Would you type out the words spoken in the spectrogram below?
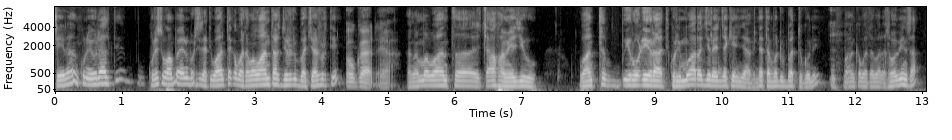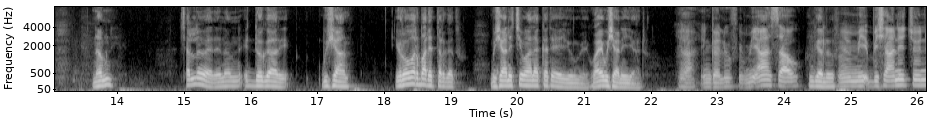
Seenaan kun yoo ilaalte kunis waan baay'ee nu barsiisati wanta qabatamaa wanta as jiru dubbachaa turte. Dhugaadha. Amma wanta caafamee jiru wanta yeroo dheeraati kun immoo har'a jireenya keenyaaf inni amma dubbattu kun waan qabatamaadha sababiin isaa namni callee namni iddoo gaarii bishaan yeroo barbaadetti argatu. Bishaanichi maal akka ta'e iyyuu waa'ee bishaanii yaadu. Hin galuuf mi'aan saa'u. Hin galuuf. Bishaan jechuun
